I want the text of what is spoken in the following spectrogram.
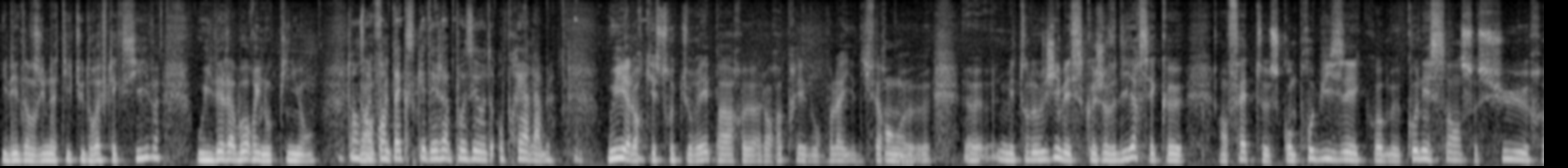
il est dans une attitude réflexive où il élabore une opinion. Dans un contexte qui est déjà posé au, préalable. Oui, alors qui est structuré par. Euh, alors après, voilà, il y a différentes mm. méthodologies, mais ce que je veux dire, c'est que, en fait, ce qu'on produisait comme connaissance sur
